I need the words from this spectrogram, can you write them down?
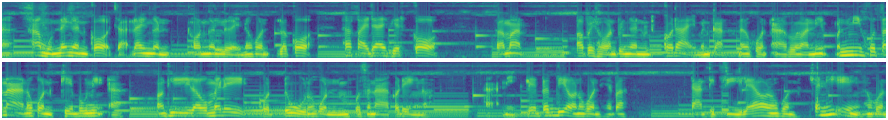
นะถ้าหมุนได้เงินก็จะได้เงินถอนเงินเลยนะคน แล้วก็ถ้าใครได้เพชรก็สามารถเอาไปถอนเป็นเงินก็ได้เหมือนกันนะคนอ่าประมาณนี้มันมีโฆษณานะคนเกมพวกนี้อ่าบางทีเราไม่ได้กดดูนะคนโฆษณาก็เด้งเนาะอ่านี่เล่นแป๊บเดียวนะคนเห็นปะด่านสิบสี่แล้วนะคน แค่นี้เองนะคน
